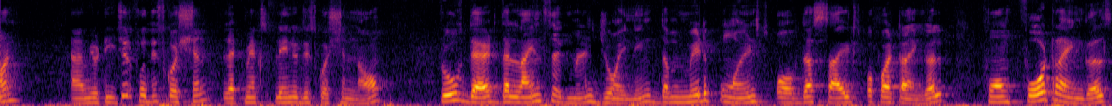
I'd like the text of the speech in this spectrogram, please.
everyone. I am your teacher for this question. Let me explain you this question now. Prove that the line segment joining the midpoints of the sides of a triangle form four triangles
